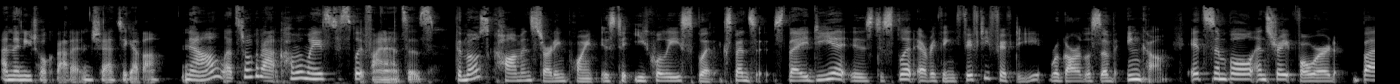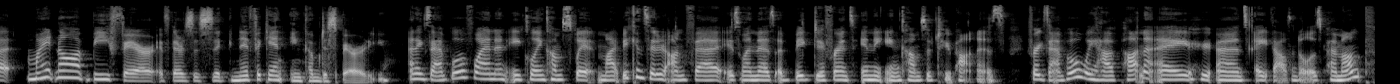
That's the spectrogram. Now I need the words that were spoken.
And then you talk about it and share together. Now let's talk about common ways to split finances. The most common starting point is to equally split expenses. The idea is to split everything 50-50 regardless of income. It's simple and straightforward, but might not be fair if there's a significant income disparity. An example of when an equal income split might be considered unfair is when there's a big difference in the incomes of two partners. For example, we have partner A who earns $8,000 per month.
